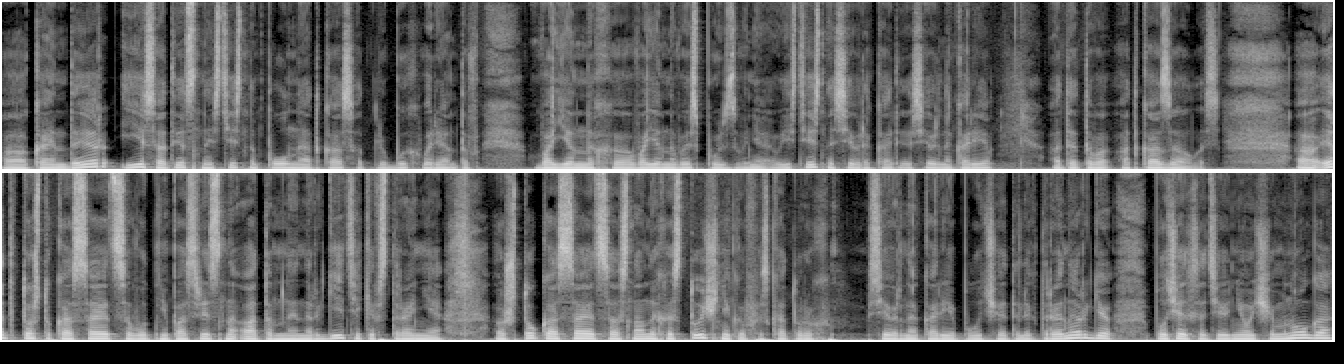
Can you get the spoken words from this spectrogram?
а, КНДР и, соответственно, естественно, полный отказ от любых вариантов военных, а, военного использования. Естественно, Северная Корея, Северная Корея от этого отказалась. Это то, что касается вот непосредственно атомной энергетики в стране. Что касается основных источников, из которых Северная Корея получает электроэнергию. Получает, кстати, не очень много.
